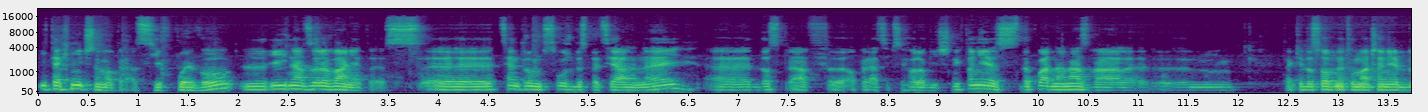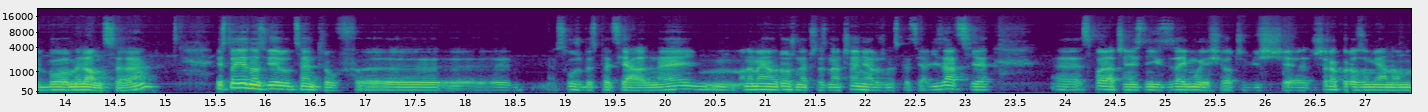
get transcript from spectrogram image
i technicznym operacji wpływu i ich nadzorowanie. To jest e, Centrum Służby Specjalnej e, do spraw operacji psychologicznych. To nie jest dokładna nazwa, ale takie dosłowne tłumaczenie by było mylące. Jest to jedno z wielu centrów służby specjalnej. One mają różne przeznaczenia, różne specjalizacje. Spora część z nich zajmuje się oczywiście szeroko rozumianą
